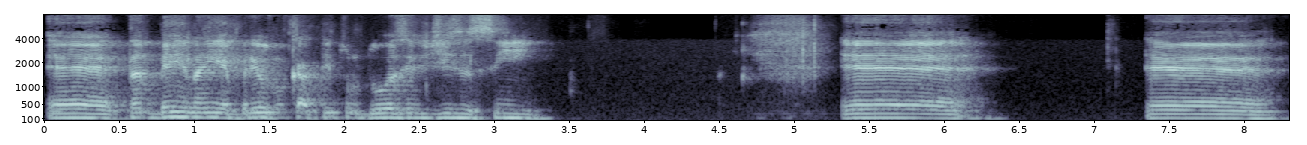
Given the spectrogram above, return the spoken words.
é, também lá em Hebreus, no capítulo 12, ele diz assim: é, é,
